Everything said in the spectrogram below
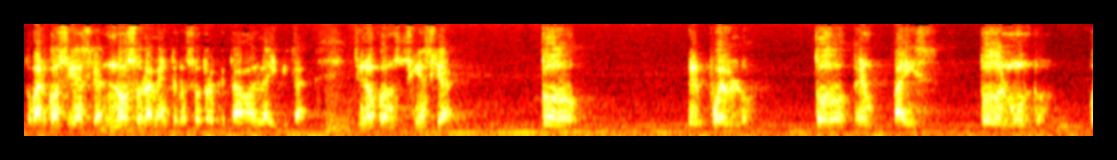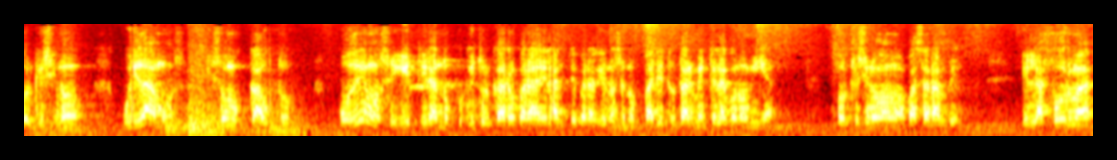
tomar conciencia no solamente nosotros que estamos en la hípica, sino conciencia todo el pueblo, todo el país, todo el mundo, porque si no cuidamos y somos cautos, podemos seguir tirando un poquito el carro para adelante para que no se nos pare totalmente la economía, porque si no vamos a pasar hambre. Es la forma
